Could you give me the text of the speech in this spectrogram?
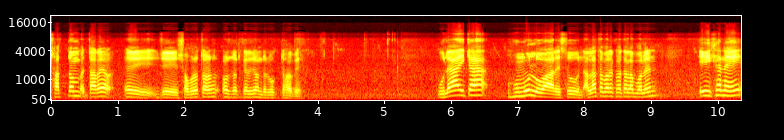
সাত নম্বর, তারা এই যে সফলতা অর্জনকারীদের অন্তর্ভুক্ত হবে। উলাইকা হুমুল ওয়ারেসুন। আল্লাহ তাবার কথা বলেন, এইখানে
